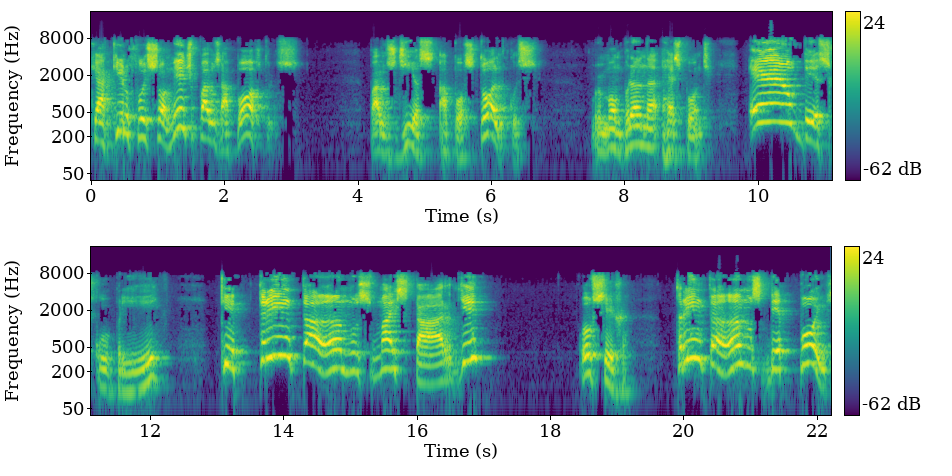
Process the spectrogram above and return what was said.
que aquilo foi somente para os apóstolos, para os dias apostólicos, o irmão Brana responde: Eu descobri que 30 anos mais tarde, ou seja, 30 anos depois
